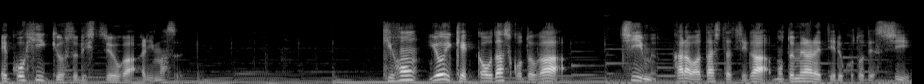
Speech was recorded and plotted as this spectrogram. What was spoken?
エコひいきをする必要があります。基本、良い結果を出すことがチームから私たちが求められていることですし、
